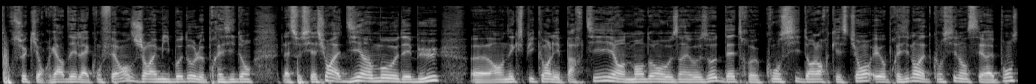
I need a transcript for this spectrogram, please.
pour ceux qui ont regardé la conférence, Jean-Rémy Baudot, le président de l'association, a dit un mot au début euh, en expliquant les parties, en demandant aux uns et aux autres d'être concis dans leurs questions et au président d'être concis dans ses réponses,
